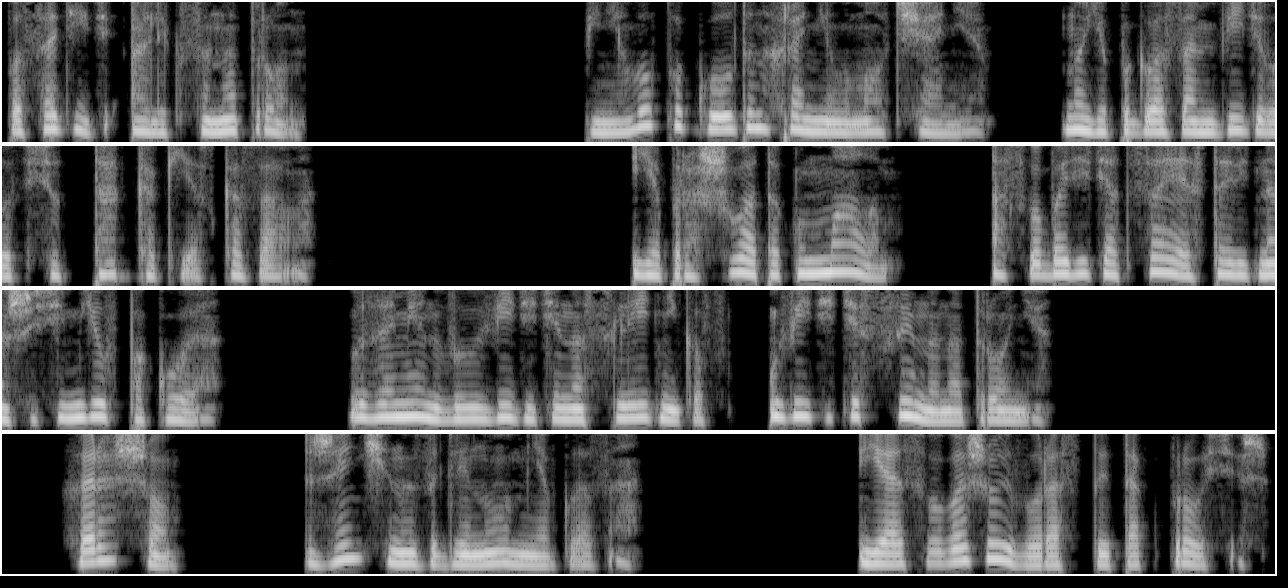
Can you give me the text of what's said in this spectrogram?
Посадить Алекса на трон. Пенелопа Голден хранила молчание, но я по глазам видела все так, как я сказала. Я прошу о таком малом — освободить отца и оставить нашу семью в покое. Взамен вы увидите наследников, увидите сына на троне. Хорошо. Женщина заглянула мне в глаза. Я освобожу его, раз ты так просишь.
